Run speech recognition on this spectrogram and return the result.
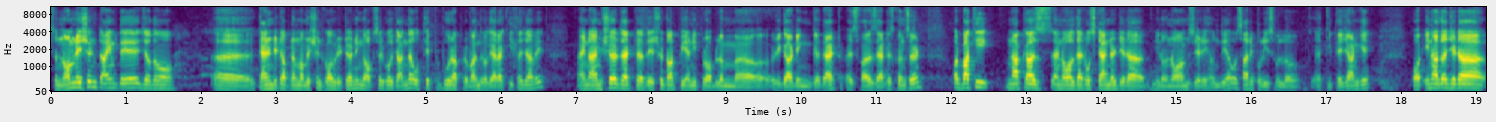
ਸੋ ਨੋਮੀਨੇਸ਼ਨ ਟਾਈਮ ਤੇ ਜਦੋਂ ਕੈਂਡੀਡੇਟ ਆਪਣਾ ਨੋਮੀਨੇਸ਼ਨ ਫਾਰਮ ਰਿਟਰਨਿੰਗ ਅਫਸਰ ਕੋਲ ਜਾਂਦਾ ਉੱਥੇ ਪ- ਪੂਰਾ ਪ੍ਰਬੰਧ ਵਗੈਰਾ ਕੀਤਾ ਜਾਵੇ and I am sure that there should not be any problem regarding that as far as that is concerned ਔਰ ਬਾਕੀ ਨਾਕਾਜ਼ ਐਂਡ ਆਲ ਦੈਟ ਉਹ ਸਟੈਂਡਰਡ ਜਿਹੜਾ ਯੂ نو ਨੋਰਮਸ ਜਿਹੜੇ ਹੁੰਦੇ ਆ ਉਹ ਸਾਰੇ ਪੁਲਿਸ ਵੱਲੋਂ ਅ, ਕੀਤੇ ਜਾਣਗੇ ਔਰ ਇਹਨਾਂ ਦਾ ਜਿਹੜਾ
